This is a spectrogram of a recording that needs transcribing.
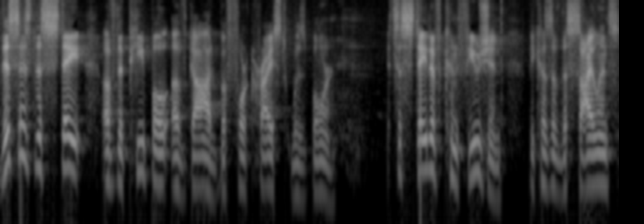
This is the state of the people of God before Christ was born. It's a state of confusion because of the silence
